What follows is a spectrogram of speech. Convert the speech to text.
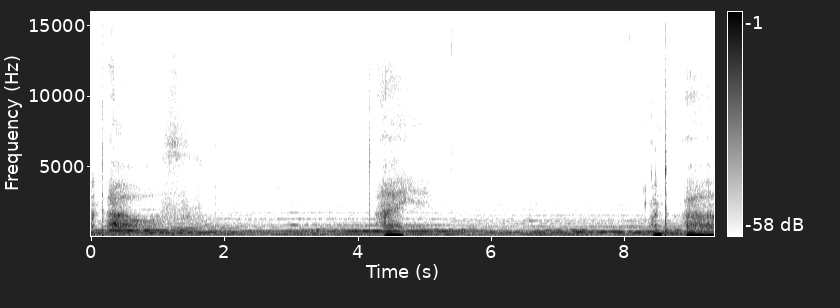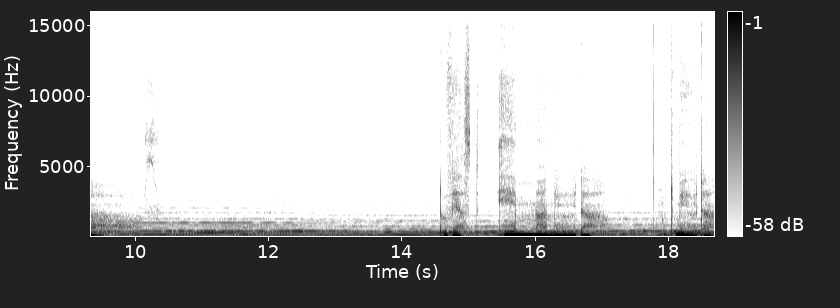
Und aus. Ein. Und aus. Du wirst immer müder und müder.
